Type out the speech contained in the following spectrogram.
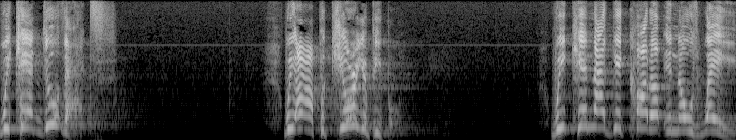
We can't do that. We are a peculiar people. We cannot get caught up in those waves.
